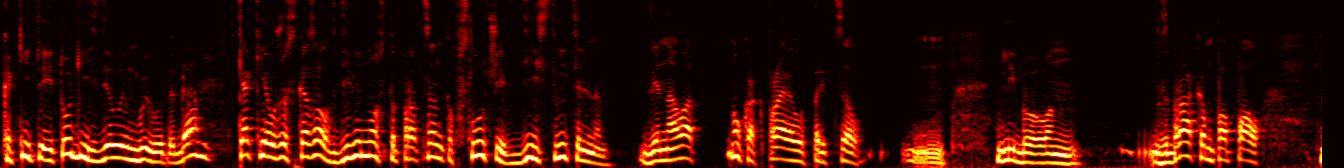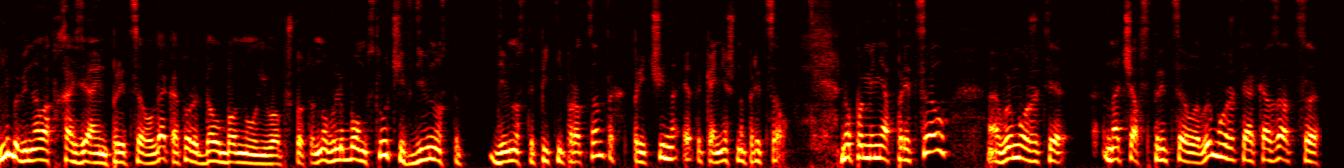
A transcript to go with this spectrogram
какие-то итоги и сделаем выводы. Да? Как я уже сказал, в 90% случаев действительно виноват, ну, как правило, прицел. Либо он с браком попал, либо виноват хозяин прицела, да, который долбанул его об что-то. Но в любом случае в 90 95% причина это, конечно, прицел. Но поменяв прицел, э, вы можете, начав с прицела, вы можете оказаться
